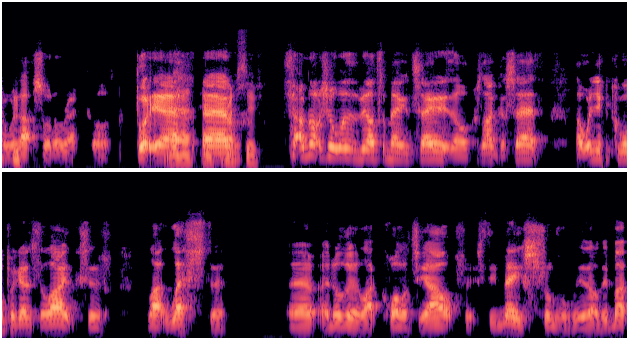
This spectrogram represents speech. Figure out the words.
uh, with that sort of record. But yeah, um, impressive. so I'm not sure whether they'll be able to maintain it though, because like I said, like when you come up against the likes of like Leicester uh, and other like quality outfits, they may struggle. You know, they might,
